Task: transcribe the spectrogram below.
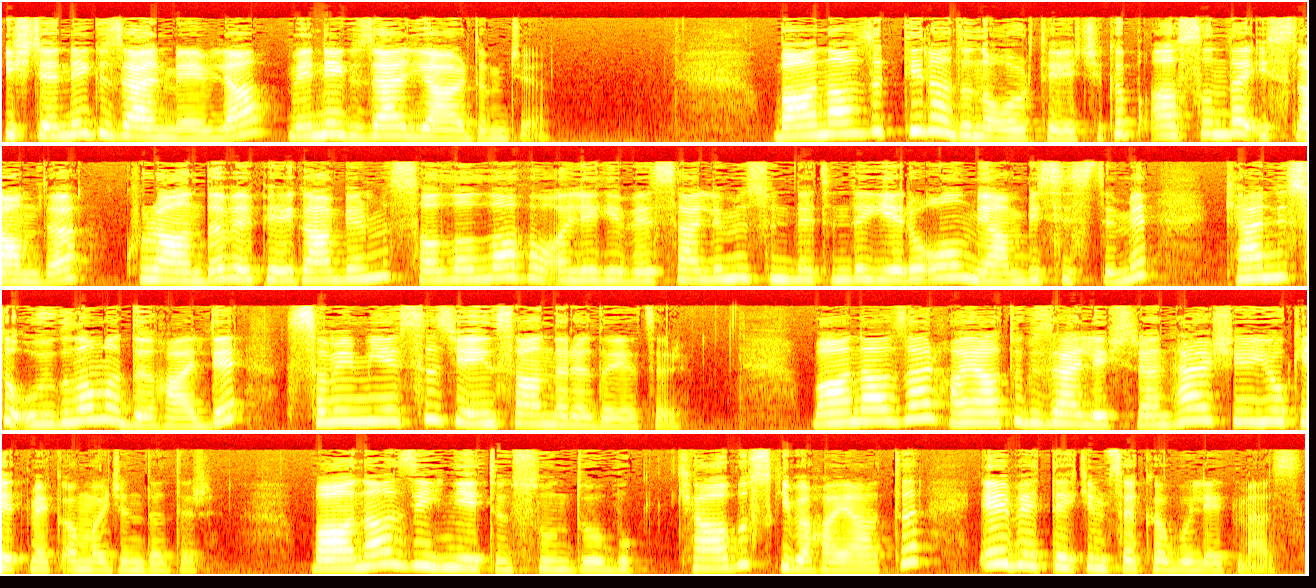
İşte ne güzel Mevla ve ne güzel yardımcı. Bağnazlık din adına ortaya çıkıp aslında İslam'da, Kur'an'da ve Peygamberimiz sallallahu aleyhi ve sellemin sünnetinde yeri olmayan bir sistemi kendisi uygulamadığı halde samimiyetsizce insanlara dayatır. Bağnazlar hayatı güzelleştiren her şeyi yok etmek amacındadır. Bağnaz zihniyetin sunduğu bu kabus gibi hayatı elbette kimse kabul etmez.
